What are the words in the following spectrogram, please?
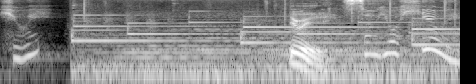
Huey? Huey. So you're Huey.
